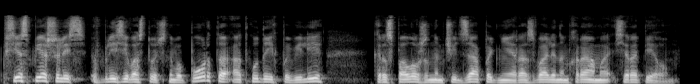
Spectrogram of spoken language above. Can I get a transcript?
Все спешились вблизи восточного порта, откуда их повели к расположенным чуть западнее развалинам храма Серапеум.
